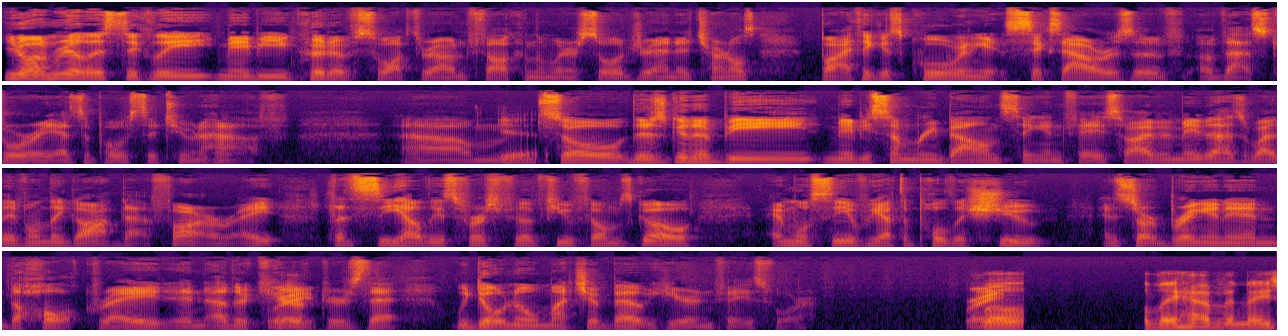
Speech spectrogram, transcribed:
you know, and realistically, maybe you could have swapped around Falcon, the Winter Soldier, and Eternals. But I think it's cool. We're gonna get six hours of of that story as opposed to two and a half. Um, Yeah. So there's going to be maybe some rebalancing in Phase Five, and maybe that's why they've only got that far, right? Let's see how these first few few films go, and we'll see if we have to pull the chute and start bringing in the Hulk, right, and other characters that we don't know much about here in Phase Four. Right. Well, they have a nice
